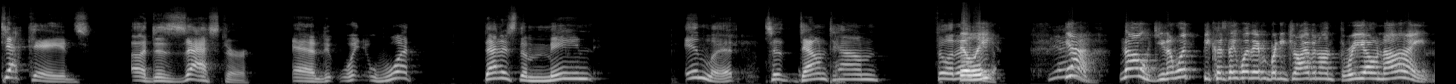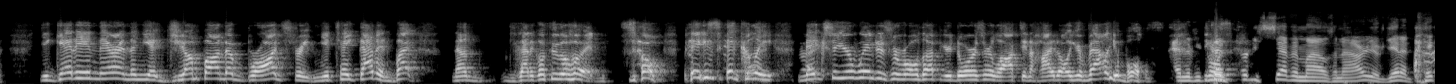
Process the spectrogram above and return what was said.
decades a disaster. And what what that is the main inlet to downtown Philadelphia. Yeah. Yeah. No, you know what? Because they want everybody driving on 309. You get in there and then you jump onto Broad Street and you take that in. But now you got to go through the hood. So basically, make sure your windows are rolled up, your doors are locked, and hide all your valuables. And if you go Because- 37 miles an hour, you'll get a ticket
